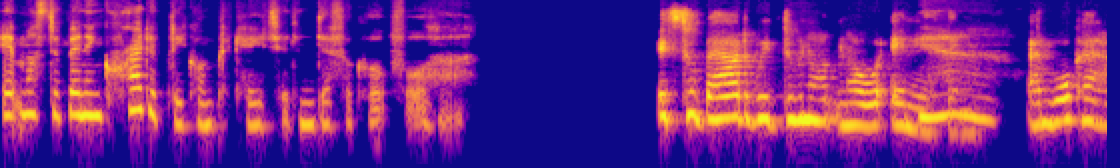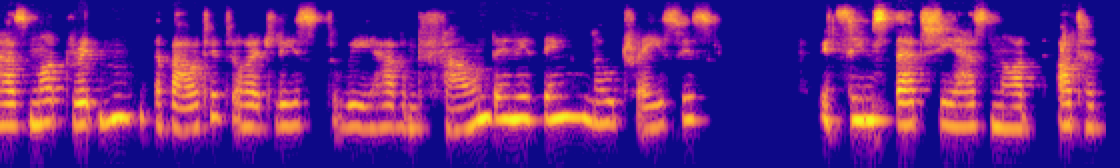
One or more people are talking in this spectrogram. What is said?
It must have been incredibly complicated and difficult for her. It's too bad we do not know anything. Yeah. And Walker has not written about it, or at least we haven't found anything, no traces it seems that she has not uttered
